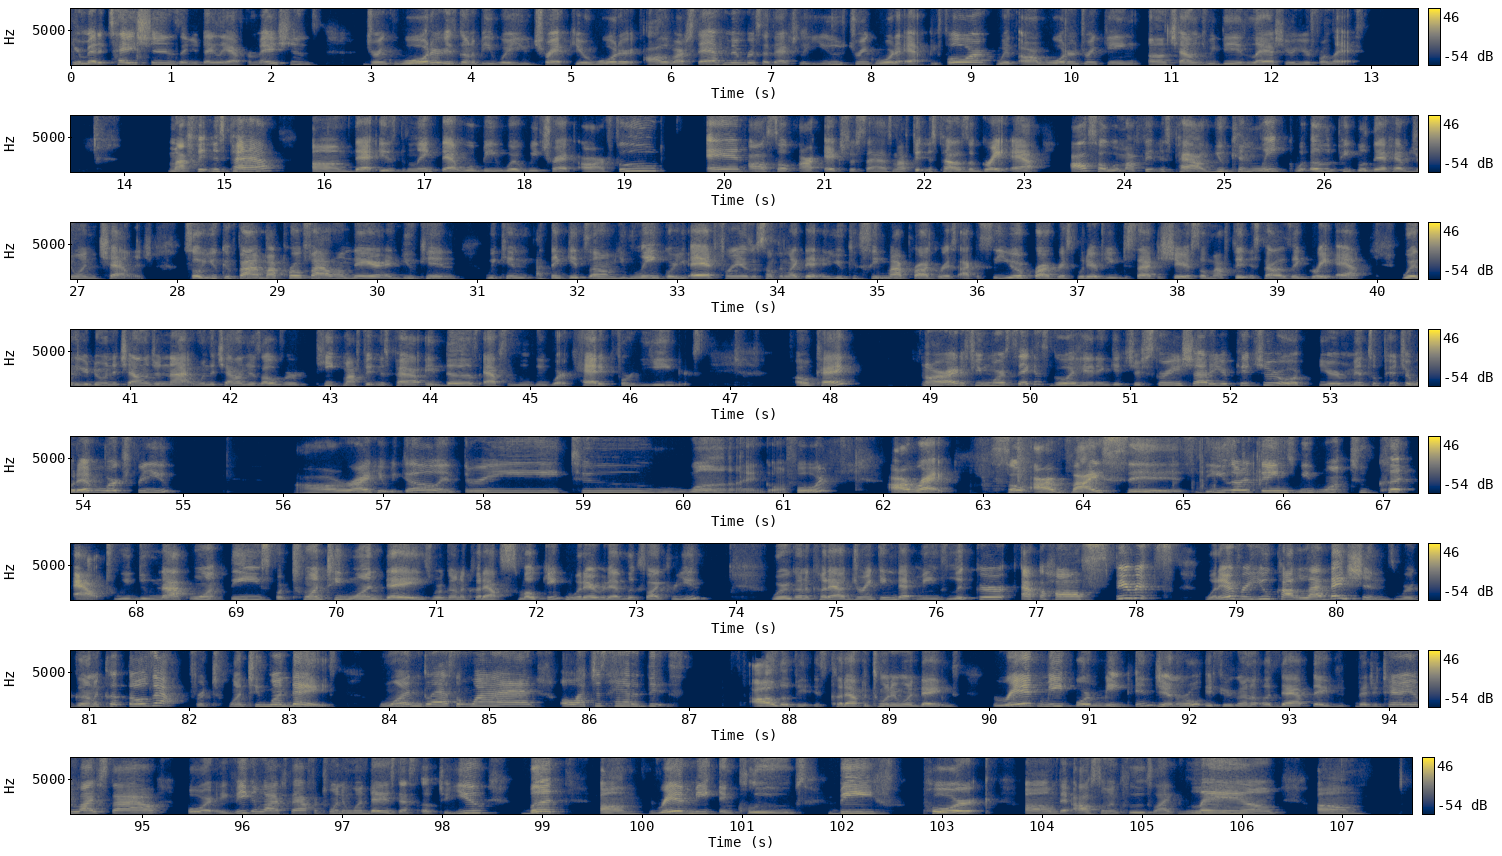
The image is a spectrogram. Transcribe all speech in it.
your meditations and your daily affirmations. Drink water is going to be where you track your water. All of our staff members have actually used Drink Water app before with our water drinking uh, challenge we did last year, year for last. My Fitness Pal, um, that is the link. That will be where we track our food and also our exercise. My Fitness Pal is a great app. Also with My Fitness Pal, you can link with other people that have joined the challenge. So you can find my profile on there and you can we can, I think it's um you link or you add friends or something like that, and you can see my progress. I can see your progress, whatever you decide to share. So my Fitness Pal is a great app. Whether you're doing the challenge or not, when the challenge is over, keep my Fitness Pal. It does absolutely work. Had it for years. Okay. All right, a few more seconds. Go ahead and get your screenshot of your picture or your mental picture, whatever works for you. All right, here we go. In three, two, one, going forward. All right. So our vices, these are the things we want to cut out. We do not want these for 21 days. We're gonna cut out smoking, whatever that looks like for you. We're gonna cut out drinking. That means liquor, alcohol, spirits, whatever you call it, libations. We're gonna cut those out for 21 days. One glass of wine. Oh, I just had a this. All of it is cut out for 21 days red meat or meat in general, if you're gonna adapt a vegetarian lifestyle or a vegan lifestyle for 21 days, that's up to you. But um, red meat includes beef, pork, um, that also includes like lamb, um,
